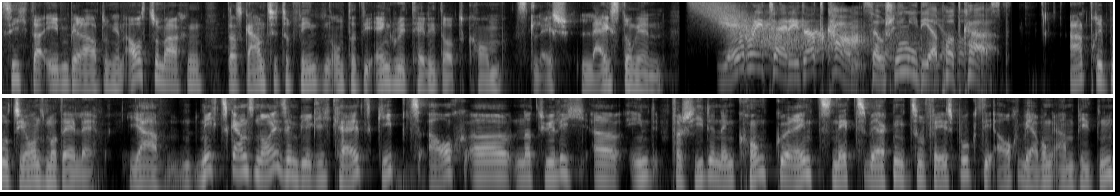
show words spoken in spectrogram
sich da eben Beratungen auszumachen, das Ganze zu finden unter theangryteddy.com slash Leistungen. TheAngryTeddy.com Social Media Podcast. Attributionsmodelle. Ja, nichts ganz Neues in Wirklichkeit gibt es auch äh, natürlich äh, in verschiedenen Konkurrenznetzwerken zu Facebook, die auch Werbung anbieten.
